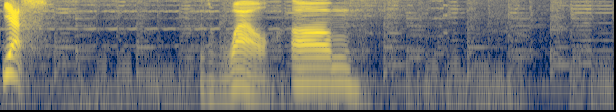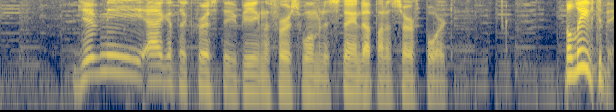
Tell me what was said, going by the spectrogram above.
Yes. Wow. Um, give me Agatha Christie being the first woman to stand up on a surfboard. Believed to be.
